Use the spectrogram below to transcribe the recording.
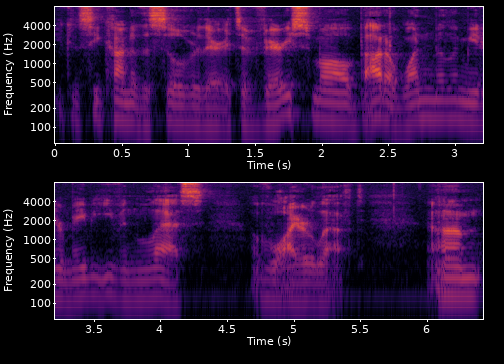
you can see kind of the silver there. It's a very small, about a one millimeter, maybe even less of wire left. Um,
